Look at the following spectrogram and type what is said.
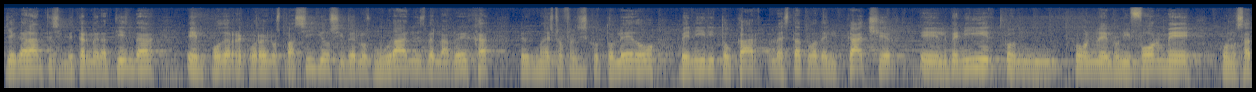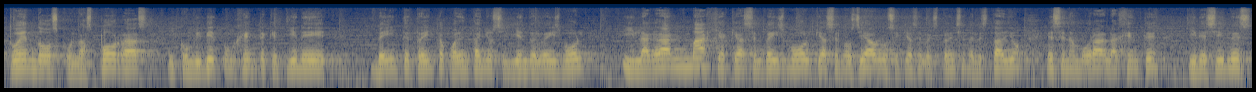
llegar antes y meterme a la tienda, el poder recorrer los pasillos y ver los murales, ver la reja del maestro Francisco Toledo, venir y tocar la estatua del catcher, el venir con, con el uniforme, con los atuendos, con las porras y convivir con gente que tiene 20, 30, 40 años siguiendo el béisbol y la gran magia que hace el béisbol, que hacen los diablos y que hace la experiencia en el estadio es enamorar a la gente y decirles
